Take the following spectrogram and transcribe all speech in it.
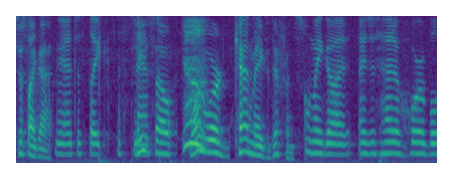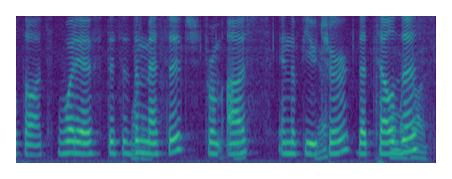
Just like that. yeah, just like a See, snap. so one word can make the difference. Oh my god, I just had a horrible thought. What if this is the if? message from us in the future that tells Oh us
